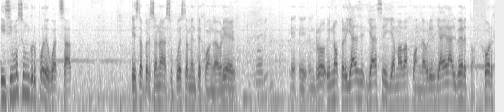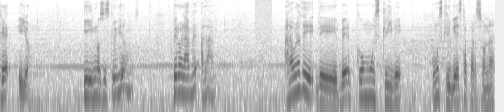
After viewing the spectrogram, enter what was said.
Hicimos un grupo de WhatsApp. Esta persona, supuestamente Juan Gabriel. ¿Robin? Eh, eh, no, pero ya, ya se llamaba Juan Gabriel, ya era Alberto, Jorge y yo. Y nos escribíamos. Pero a la, a la, a la hora de, de ver cómo escribe, cómo escribía esta persona,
